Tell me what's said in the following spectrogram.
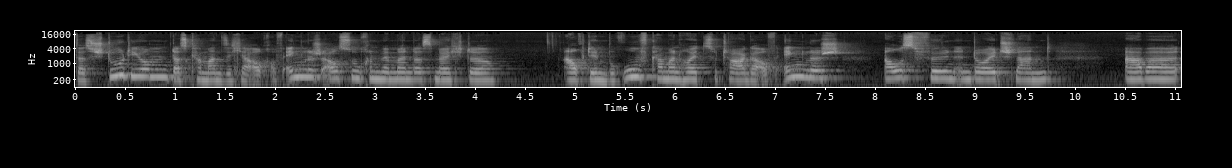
das Studium, das kann man sich ja auch auf Englisch aussuchen, wenn man das möchte. Auch den Beruf kann man heutzutage auf Englisch ausfüllen in Deutschland. Aber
